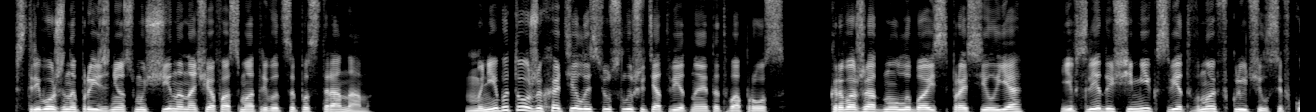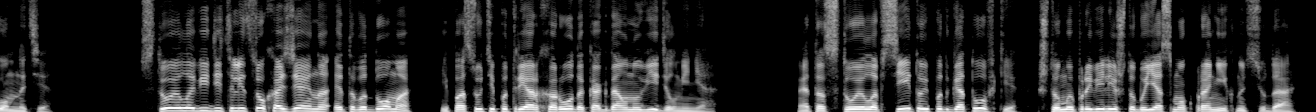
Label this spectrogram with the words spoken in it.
— встревоженно произнес мужчина, начав осматриваться по сторонам. «Мне бы тоже хотелось услышать ответ на этот вопрос», кровожадно улыбаясь, спросил я, и в следующий миг свет вновь включился в комнате. Стоило видеть лицо хозяина этого дома и, по сути, патриарха рода, когда он увидел меня. Это стоило всей той подготовки, что мы провели, чтобы я смог проникнуть сюда.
